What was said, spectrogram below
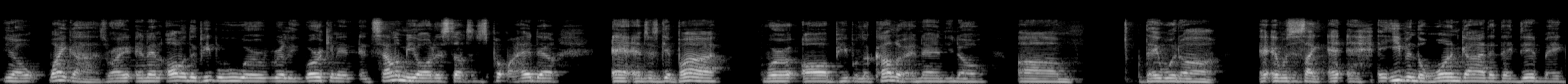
you know, white guys, right? And then all of the people who were really working and, and telling me all this stuff to just put my head down and, and just get by were all people of color. And then, you know, um, they would uh it, was just like e- e- even the one guy that they did make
